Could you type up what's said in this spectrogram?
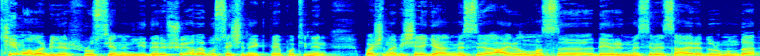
Kim olabilir Rusya'nın lideri? Şu ya da bu seçenekte Putin'in başına bir şey gelmesi, ayrılması, devrilmesi vesaire durumunda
